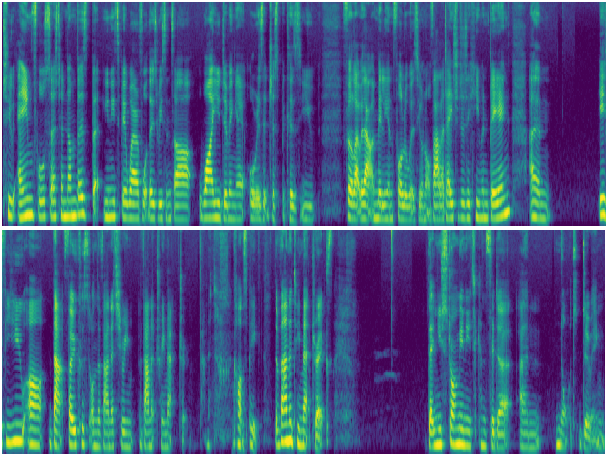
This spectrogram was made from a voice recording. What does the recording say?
to aim for certain numbers, but you need to be aware of what those reasons are. Why are you doing it? Or is it just because you feel like without a million followers, you're not validated as a human being? Um, if you are that focused on the vanity vanity metric vanity, can't speak the vanity metrics then you strongly need to consider um, not doing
